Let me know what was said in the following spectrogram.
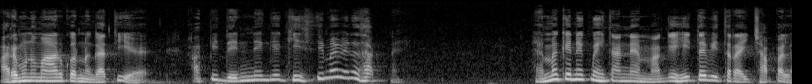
අරමුණු මාරු කරන ගතිය අපි දෙන්නේගේ කිසිම වෙනසක් නැහැ. හැම කෙනෙක්ම හිතන්නේ මගේ හිත විතරයි චපල.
